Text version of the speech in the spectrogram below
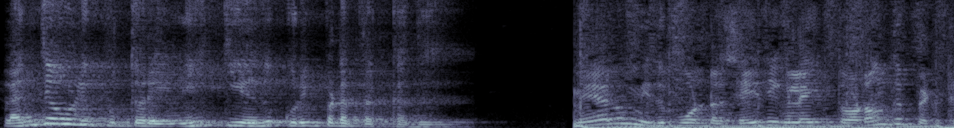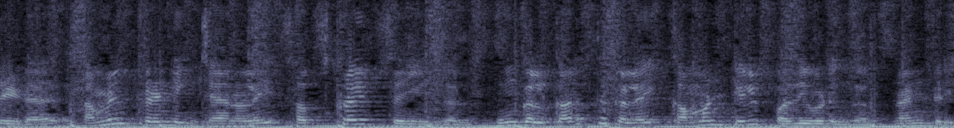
லஞ்ச ஒழிப்புத்துறை நீக்கியது குறிப்பிடத்தக்கது. மேலும் இது போன்ற செய்திகளை தொடர்ந்து பெற்றிட தமிழ் ட்ரெண்டிங் சேனலை சப்ஸ்கிரைப் செய்யுங்கள். உங்கள் கருத்துக்களை கமெண்டில் பதிவிடுங்கள். நன்றி.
